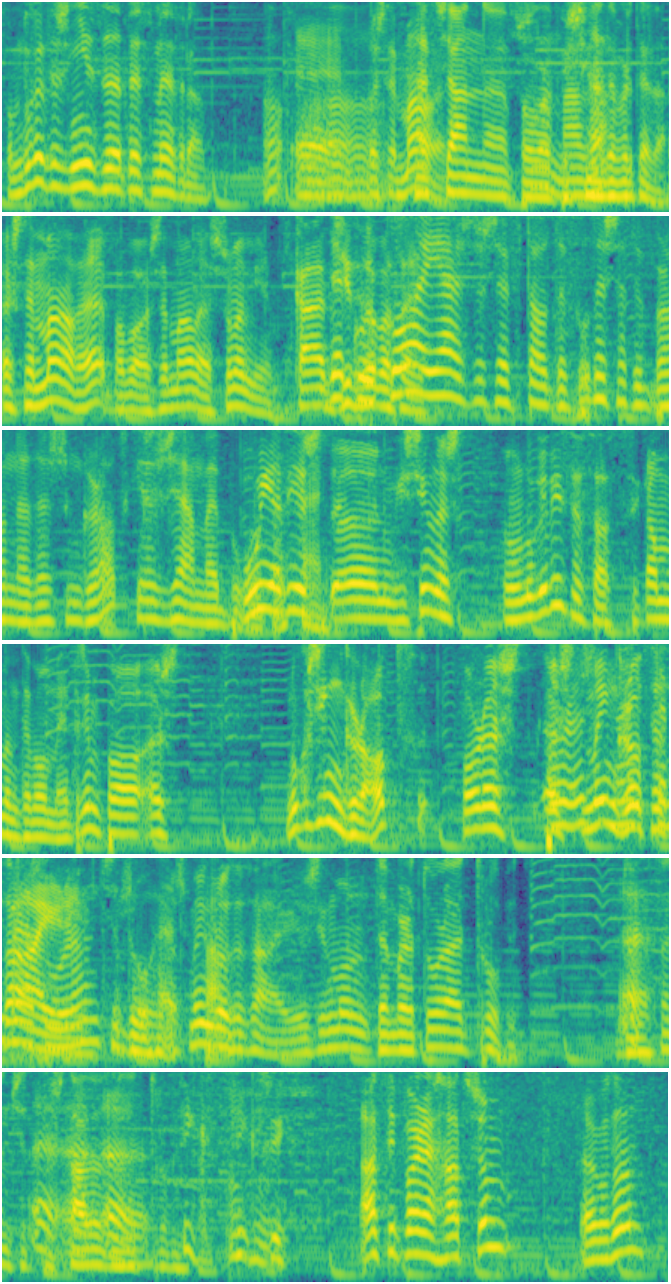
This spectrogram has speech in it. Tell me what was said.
Po më duket se është 25 metra. Oh, oh, oh. Është e madhe. Sa ç'janë eh, po pishinat e vërteta. Është e madhe, po po, është e madhe, shumë e mirë. Ka gjithë këto pasojë. Kur koha jashtë është e ftohtë dhe futesh aty brenda dhe është ngrohtë, kjo është gjëja më e bukur. Uji aty është eh, në pishinë është, unë nuk e di se sa, s'e kam vënë termometrin, po është Nuk është i ngrohtë, por është por është më i ngrohtë se sa ajri. Është më i ngrohtë se sa ajri, është gjithmonë temperatura e trupit. Do të eh, thonë që përshtatet me trupin. Fiks, fiks, fiks. As i parehatshëm, e kupton?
